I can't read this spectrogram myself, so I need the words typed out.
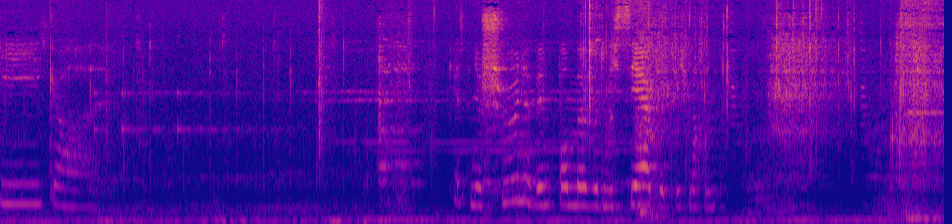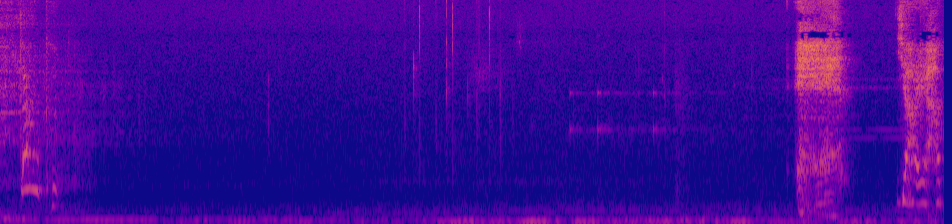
Egal. Jetzt eine schöne Windbombe würde mich sehr glücklich machen. Danke. Äh? Ja, er hat.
